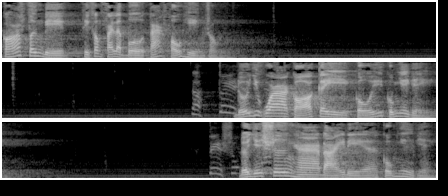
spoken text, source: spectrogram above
Có phân biệt thì không phải là Bồ Tát Phổ Hiền rồi. Đối với hoa, cỏ, cây cối cũng như vậy Đối với Sơn Hà, Đại Địa cũng như vậy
